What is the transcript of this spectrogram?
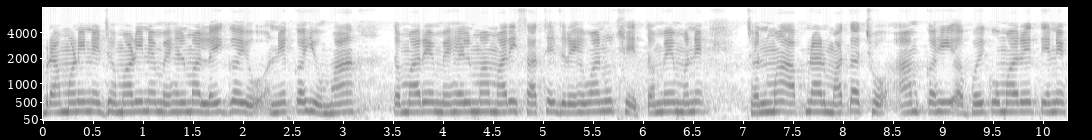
બ્રાહ્મણીને જમાડીને મહેલમાં લઈ ગયો અને કહ્યું, માં, તમારે મહેલમાં મારી સાથે જ રહેવાનું છે. તમે મને જન્મ આપનાર માતા છો. આમ કહી અભયકુમારે તેને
